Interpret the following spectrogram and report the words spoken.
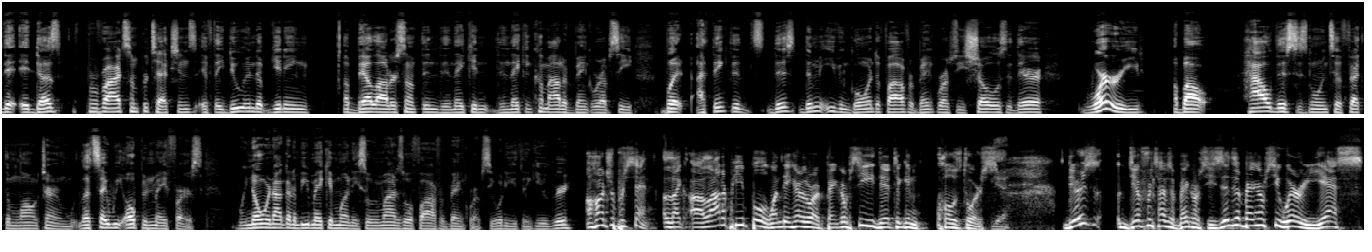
it does provide some protections. If they do end up getting a bailout or something, then they can then they can come out of bankruptcy. But I think that this them even going to file for bankruptcy shows that they're worried about how this is going to affect them long term. Let's say we open May 1st. We know we're not going to be making money, so we might as well file for bankruptcy. What do you think? You agree? A hundred percent. Like a lot of people, when they hear the word bankruptcy, they're thinking closed doors. Yeah. There's different types of bankruptcies. There's a bankruptcy where yes,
